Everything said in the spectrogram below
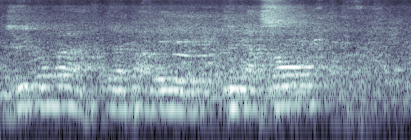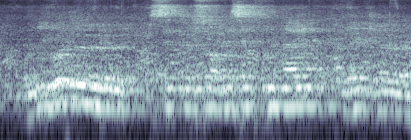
Un joli combat de la part des deux garçons. Au niveau de cette soirée, cette finale, avec euh,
